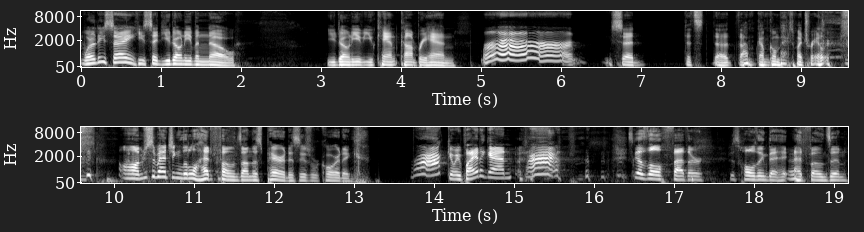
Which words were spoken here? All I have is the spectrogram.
what did he say? He said, "You don't even know. You don't even. You can't comprehend." He said, "That's. Uh, I'm, I'm going back to my trailer." Oh, I'm just imagining little headphones on this parrot as he's recording. Can we play it again? he's got his little feather, just holding the he- headphones in.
